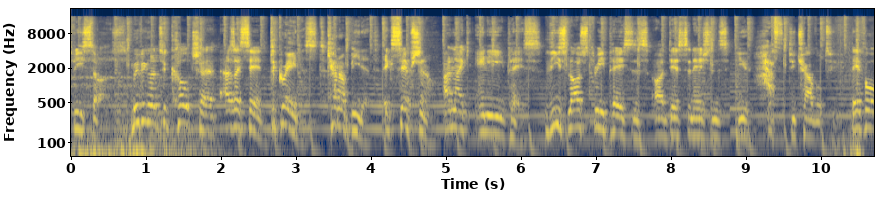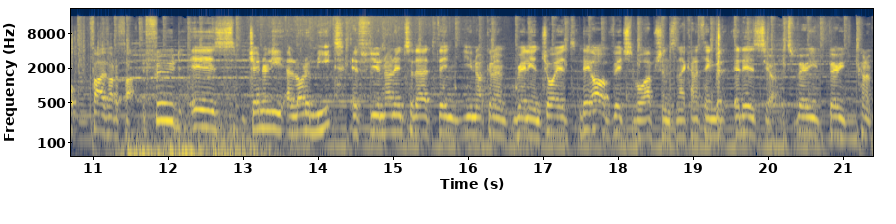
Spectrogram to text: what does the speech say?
three stars. Moving on to culture as i said the greatest. Cannot beat it. Exceptional. Unlike any place. These last three places are destinations you have to travel to. Therefore five out of five. Food is generally a lot of meat. If you're not into that, then you're not gonna really enjoy it. There are vegetable options and that kind of thing, but it is, yeah, it's very, very kind of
